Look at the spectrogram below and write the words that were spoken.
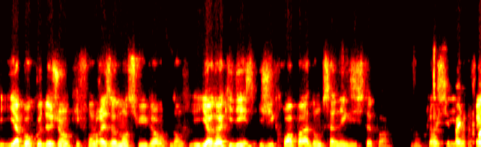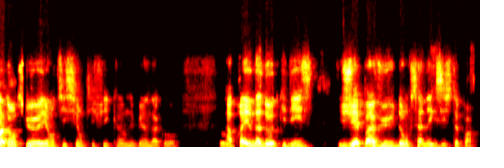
Il y a beaucoup de gens qui font le raisonnement suivant. Donc, il y en a qui disent, j'y crois pas, donc ça n'existe pas. Donc là, c'est prétentieux et anti-scientifique, hein, on est bien d'accord. Après, il y en a d'autres qui disent, j'ai pas vu, donc ça n'existe pas.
